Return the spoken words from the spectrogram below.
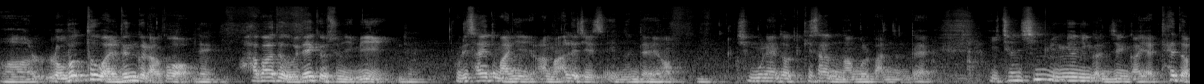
어, 로버트 왈든그라고 네. 하버드 의대 교수님이 네. 우리 사회도 많이 아마 알려져 있- 있는데요. 음. 신문에도 기사도 나온 걸 봤는데 2016년인가 언젠가에 테드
